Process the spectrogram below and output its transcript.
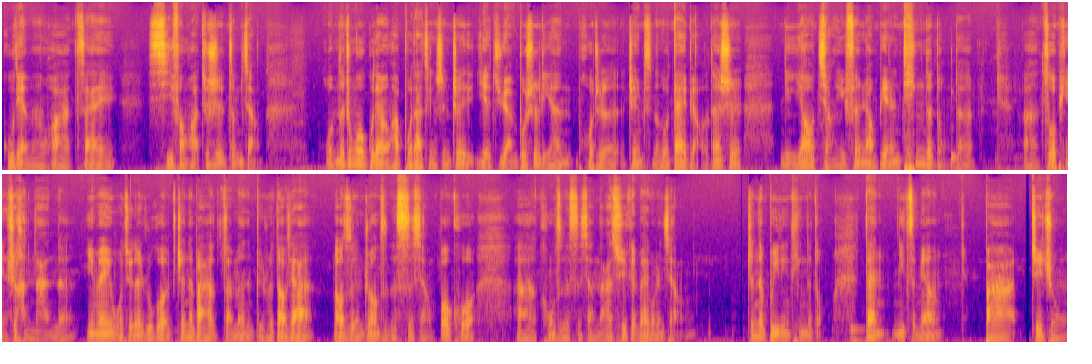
古典文化在西方化，就是怎么讲？我们的中国古典文化博大精深，这也远不是李安或者 James 能够代表的。但是，你要讲一份让别人听得懂的，呃，作品是很难的。因为我觉得，如果真的把咱们比如说道家老子跟庄子的思想，包括啊孔子的思想拿去给外国人讲，真的不一定听得懂。但你怎么样把这种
